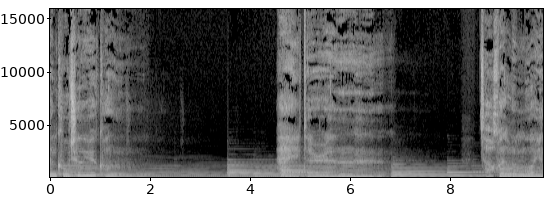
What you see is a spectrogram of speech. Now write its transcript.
残酷成月光。换了模样，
